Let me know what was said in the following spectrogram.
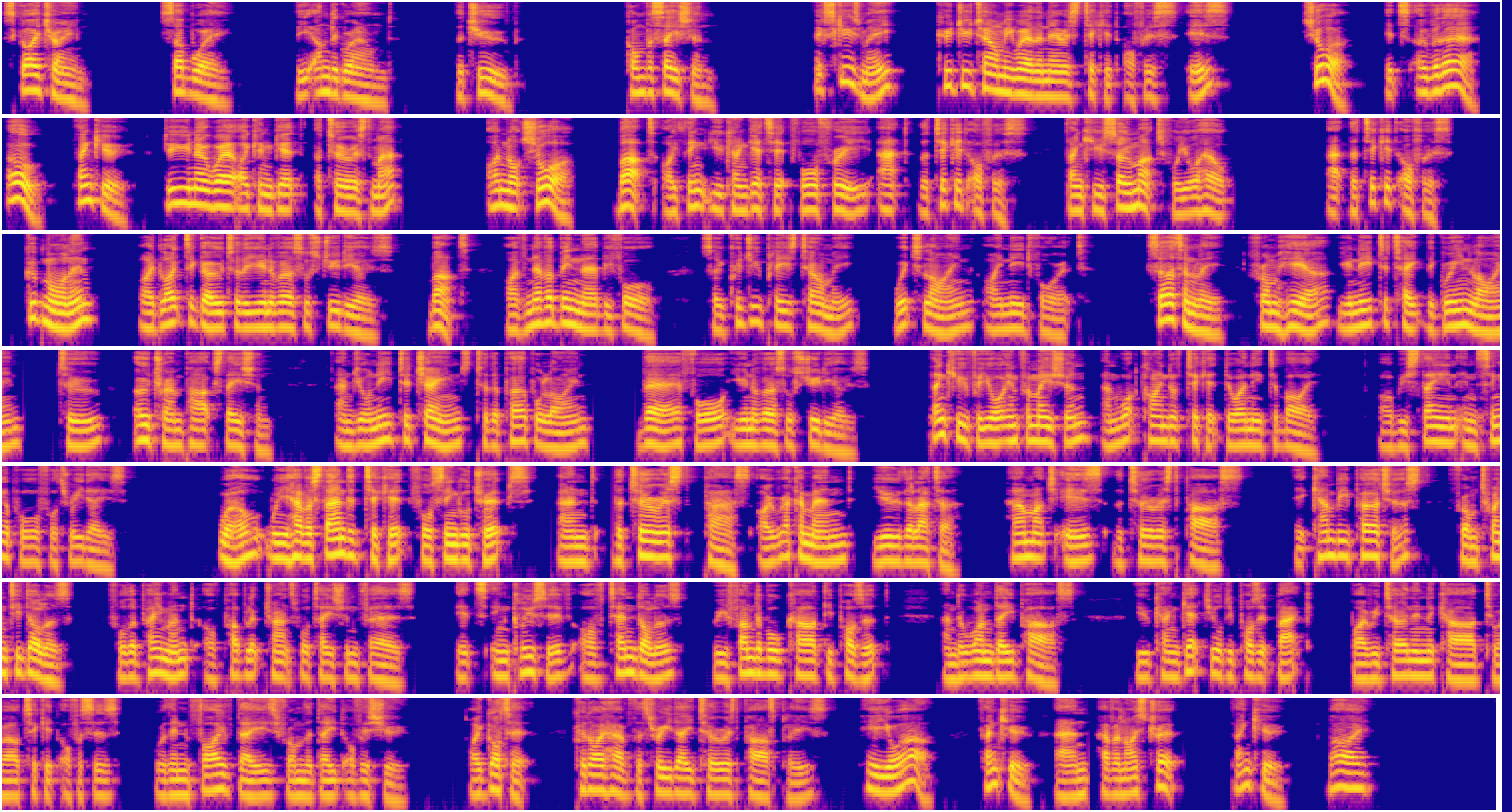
Skytrain, Subway, the Underground, the Tube. Conversation. Excuse me, could you tell me where the nearest ticket office is? Sure, it's over there. Oh, thank you. Do you know where I can get a tourist map? I'm not sure, but I think you can get it for free at the ticket office. Thank you so much for your help. At the ticket office. Good morning. I'd like to go to the Universal Studios, but I've never been there before, so could you please tell me which line I need for it? Certainly. From here, you need to take the green line to Outram Park Station, and you'll need to change to the purple line there for Universal Studios. Thank you for your information and what kind of ticket do I need to buy? I'll be staying in Singapore for three days. Well, we have a standard ticket for single trips and the tourist pass. I recommend you the latter. How much is the tourist pass? It can be purchased from $20 for the payment of public transportation fares. It's inclusive of $10 refundable card deposit and a one day pass. You can get your deposit back by returning the card to our ticket offices within five days from the date of issue. I got it. Could I have the three day tourist pass, please? Here you are. Thank you, and have a nice trip. Thank you. Bye.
